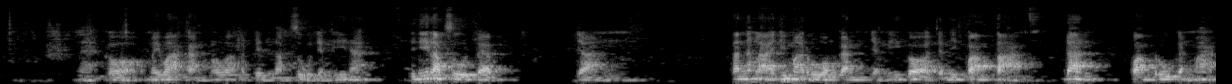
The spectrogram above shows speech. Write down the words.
ำนะก็ไม่ว่ากัน เพราะว่ามันเป็นหลักสูตรอย่างนี้นะ ทีนี้หลักสูตรแบบอย่างท่านทั้งหลายที่มารวมกัน อย่างนี้ก็จะมีความต่างด้านความรู้กันมาก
